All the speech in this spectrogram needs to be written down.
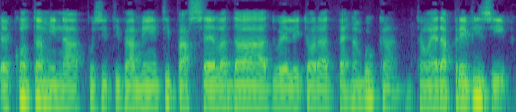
eh, contaminar positivamente parcela da, do eleitorado pernambucano. Então era previsível.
